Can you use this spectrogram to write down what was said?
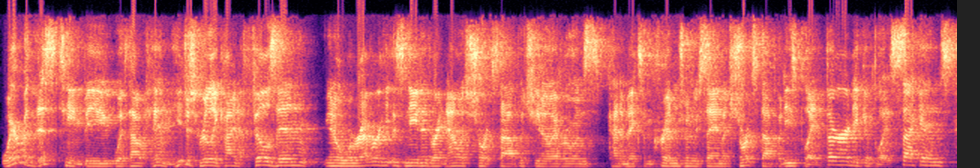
where would this team be without him? He just really kind of fills in, you know, wherever he is needed. Right now, it's shortstop, which you know everyone's kind of makes him cringe when we say him at shortstop. But he's played third. He can play second.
